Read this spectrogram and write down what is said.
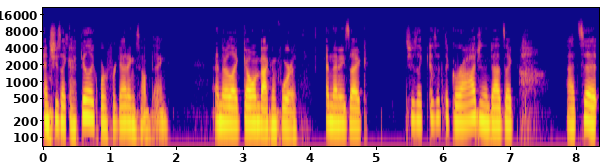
and she's like, I feel like we're forgetting something. And they're like going back and forth. And then he's like, she's like, Is it the garage? And the dad's like, That's it.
